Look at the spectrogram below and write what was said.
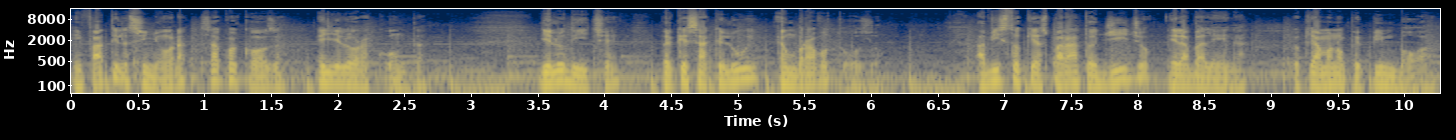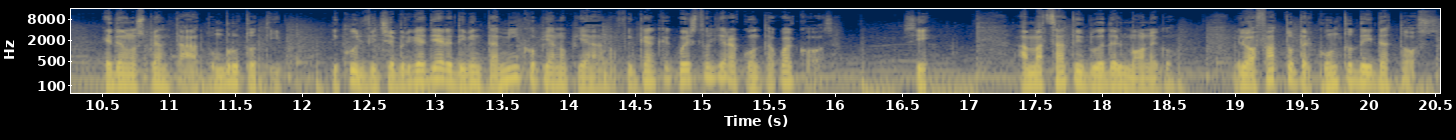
Infatti la signora sa qualcosa e glielo racconta. Glielo dice perché sa che lui è un bravo toso. Ha visto chi ha sparato a Gigio e la balena. Lo chiamano Peppin Boa ed è uno spiantato, un brutto tipo, di cui il vicebrigadiere diventa amico piano piano finché anche questo gli racconta qualcosa. Sì, ha ammazzato i due del Monego e lo ha fatto per conto dei Datos,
